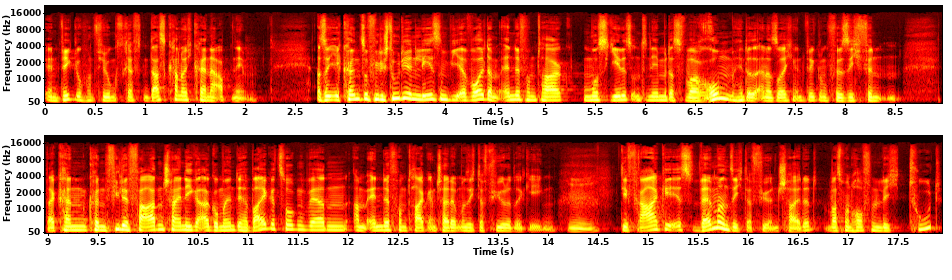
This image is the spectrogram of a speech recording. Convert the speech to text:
Entwicklung von Führungskräften? Das kann euch keiner abnehmen. Also ihr könnt so viele Studien lesen, wie ihr wollt. Am Ende vom Tag muss jedes Unternehmen das Warum hinter einer solchen Entwicklung für sich finden. Da kann, können viele fadenscheinige Argumente herbeigezogen werden. Am Ende vom Tag entscheidet man sich dafür oder dagegen. Die Frage ist, wenn man sich dafür entscheidet, was man hoffentlich tut,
